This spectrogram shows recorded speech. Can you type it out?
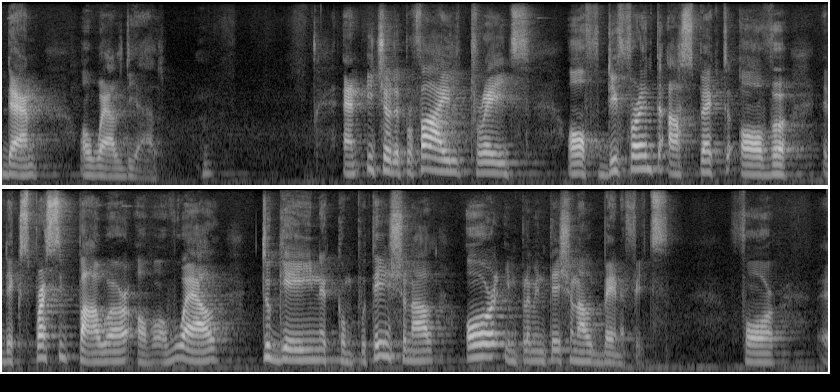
than a well DL. And each of the profile trades of different aspects of uh, the expressive power of OWL to gain computational or implementational benefits for uh,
